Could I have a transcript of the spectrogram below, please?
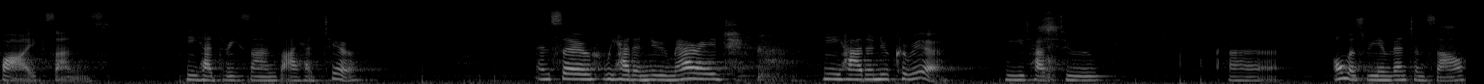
five sons. He had three sons, I had two. And so we had a new marriage. He had a new career. He'd had to uh, almost reinvent himself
